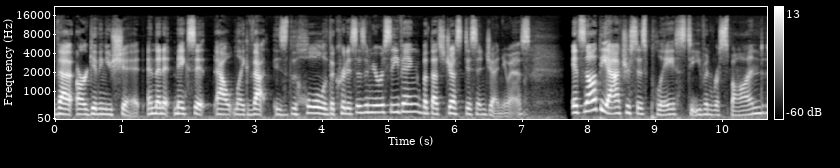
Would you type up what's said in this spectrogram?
that are giving you shit, and then it makes it out like that is the whole of the criticism you're receiving, but that's just disingenuous. It's not the actress's place to even respond.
